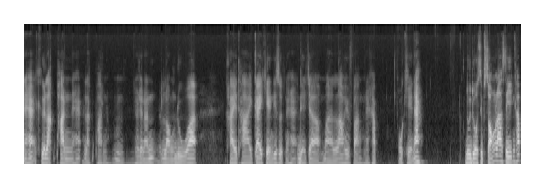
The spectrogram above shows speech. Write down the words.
นะฮะคือหลักพันนะฮะหลักพันอืมเพราะฉะนั้นลองดูว่าใครทายใกล้เคียงที่สุดนะฮะเดี๋ยวจะมาเล่าให้ฟังนะครับโอเคนะ ดูดวง12 ราศีครับ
